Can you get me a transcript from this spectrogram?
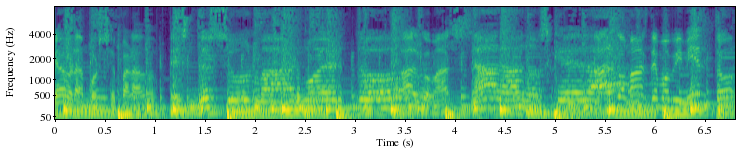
¿Qué habrá por separado? Esto es un mar muerto. Algo más. Nada nos queda. Algo más de movimiento.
